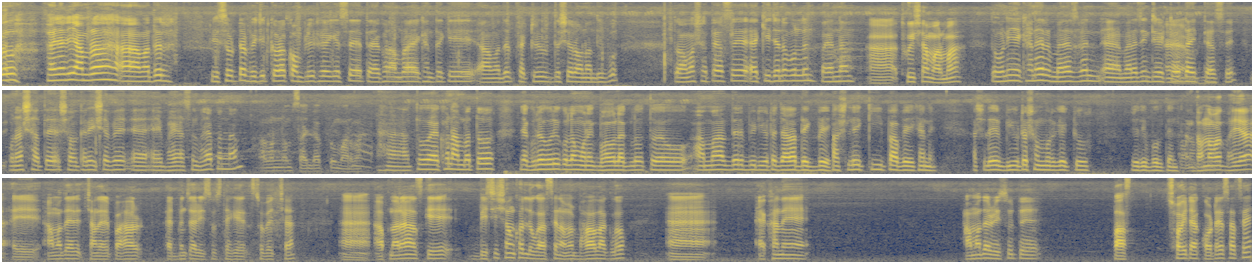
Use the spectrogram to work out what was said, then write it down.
তো ফাইনালি আমরা আমাদের রিসোর্টটা ভিজিট করা কমপ্লিট হয়ে গেছে। তো এখন আমরা এখান থেকে আমাদের ফ্যাক্টরির উদ্দেশ্যে রওনা দিব। তো আমার সাথে আছে কি যেন বললেন ভাইয়ের নাম? থুইসা মার্মা। তো উনি এখানের ম্যানেজমেন্ট ম্যানেজিং ডিরেক্টরের। দায়িত্বে আছে। ওনার সাথে সহকারী হিসেবে ভাই আছেন। ভাই আপনার নাম? আমার নাম সাইলাপ্রো মার্মা। হ্যাঁ তো এখন আমরা তো যা ঘোরাঘুরি করলাম অনেক ভালো লাগল। তো আমাদের ভিডিওটা যারা দেখবে আসলে কি পাবে এখানে? আসলে এর ভিউটা সম্পর্কে একটু যদি বলতেন। ধন্যবাদ ভাইয়া এই আমাদের চাঁদের পাহাড় অ্যাডভেঞ্চার রিসোর্স থেকে শুভেচ্ছা। আপনারা আজকে বেশি সংখ্যক লোক আছেন আমার ভালো লাগল। এখানে আমাদের রিসোর্টে পাঁচ ছয়টা কটেজ আছে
